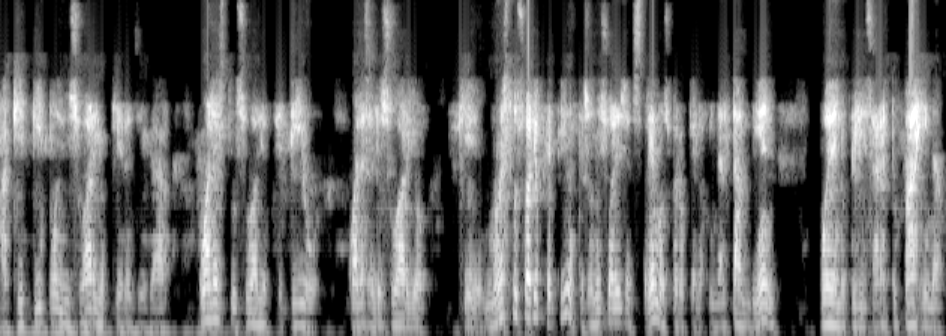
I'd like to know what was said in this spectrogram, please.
a qué tipo de usuario quieres llegar, cuál es tu usuario objetivo, cuál es el usuario que no es tu usuario objetivo, que son usuarios extremos, pero que al final también pueden utilizar tu página.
